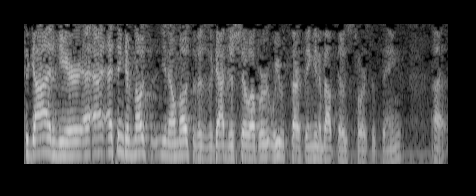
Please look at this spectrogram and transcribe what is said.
to God here, I, I think of most you know, most of us if God just show up, we would start thinking about those sorts of things. Uh,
